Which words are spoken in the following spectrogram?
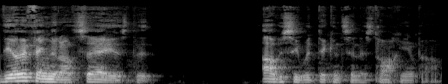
The other thing that I'll say is that obviously what Dickinson is talking about,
